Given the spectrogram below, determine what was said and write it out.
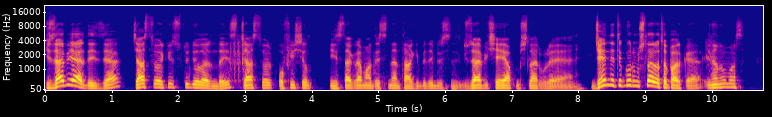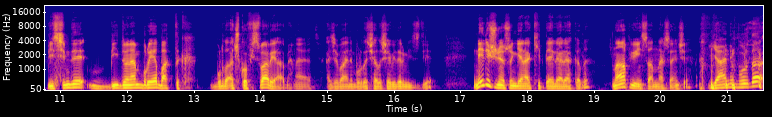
Güzel bir yerdeyiz ya. Just Work'ün stüdyolarındayız. Just Work Official Instagram adresinden takip edebilirsiniz. Güzel bir şey yapmışlar buraya yani. Cenneti kurmuşlar otoparka ya. İnanılmaz. Biz şimdi bir dönem buraya baktık. Burada açık ofis var ya abi. Evet. Acaba hani burada çalışabilir miyiz diye. Ne düşünüyorsun genel kitleyle alakalı? Ne yapıyor insanlar sence? Yani burada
